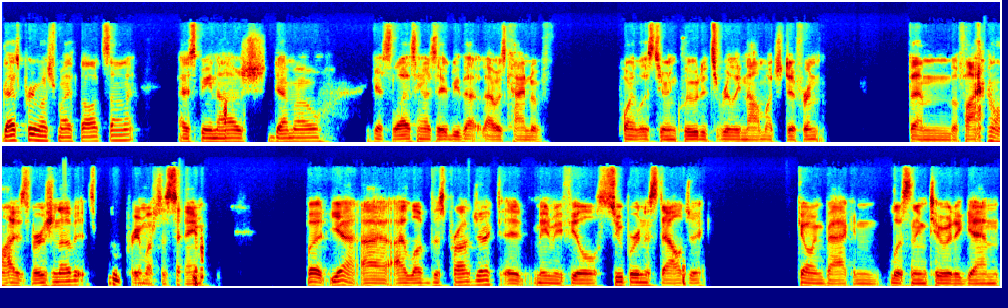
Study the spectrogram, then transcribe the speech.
that's pretty much my thoughts on it. Espionage demo. I guess the last thing I'd say would be that that was kind of pointless to include. It's really not much different than the finalized version of it. It's pretty much the same. But yeah, I, I love this project. It made me feel super nostalgic going back and listening to it again.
